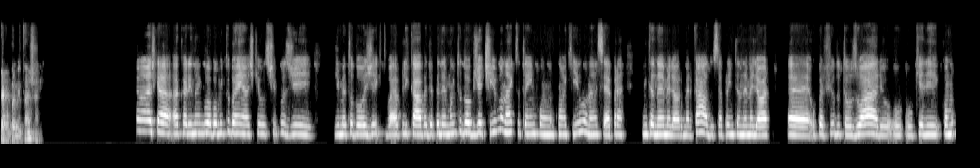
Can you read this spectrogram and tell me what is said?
Quer complementar, Jaque? Eu acho que a, a Karina englobou muito bem. Acho que os tipos de, de metodologia que tu vai aplicar vai depender muito do objetivo, né, que tu tem com, com aquilo, né? Se é para entender melhor o mercado, se é para entender melhor é, o perfil do teu usuário, o, o que ele, como,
